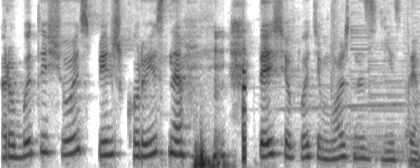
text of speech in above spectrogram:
робити щось більш корисне, те, що потім можна з'їсти.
